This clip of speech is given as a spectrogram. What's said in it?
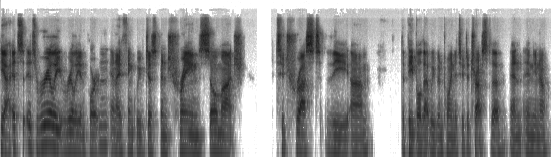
yeah, it's it's really, really important. And I think we've just been trained so much to trust the um the people that we've been pointed to to trust the and and you know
